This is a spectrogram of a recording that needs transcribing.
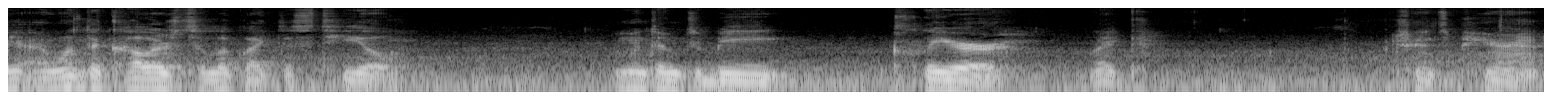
See, I want the colors to look like this teal. I want them to be clear, like transparent.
